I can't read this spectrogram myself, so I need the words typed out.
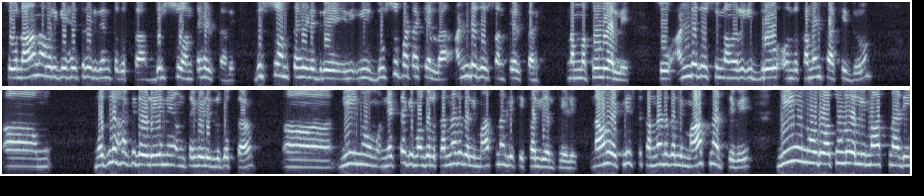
ಸೊ ನಾನು ಅವರಿಗೆ ಹೆಸರಿಡಿದೆ ಅಂತ ಗೊತ್ತಾ? ದುರ್ಸು ಅಂತ ಹೇಳ್ತಾರೆ. ದುರ್ಸು ಅಂತ ಹೇಳಿದ್ರೆ ಈ- ದುರ್ಸು ಪಟಾಕಿ ಅಲ್ಲ, ಅಂಡೆ ದುರ್ಸು ಅಂತ ಹೇಳ್ತಾರೆ ನಮ್ಮ ತುಳುವಲ್ಲಿ. ಸೊ ಅಂಡೆ ದುರ್ಸಿನವರು ಇಬ್ರು ಒಂದು ಕಮೆಂಟ್ಸ್ ಹಾಕಿದ್ರು. ಆ ಮೊದಲು ಹಾಕಿದವಳು ಏನು ಅಂತ ಹೇಳಿದ್ಲು ಗೊತ್ತಾ? ಆ, ನೀನು ನೆಟ್ಟಗೆ ಮೊದಲು ಕನ್ನಡದಲ್ಲಿ ಮಾತನಾಡ್ಲಿಕ್ಕೆ ಕಲಿ ಅಂತ ಹೇಳಿ. ನಾವು ಅಟ್ಲೀಸ್ಟ್ ಕನ್ನಡದಲ್ಲಿ ಮಾತನಾಡ್ತೇವೆ. ನೀವು ನೋಡುವ ತುಳುವಲ್ಲಿ ಮಾತನಾಡಿ.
